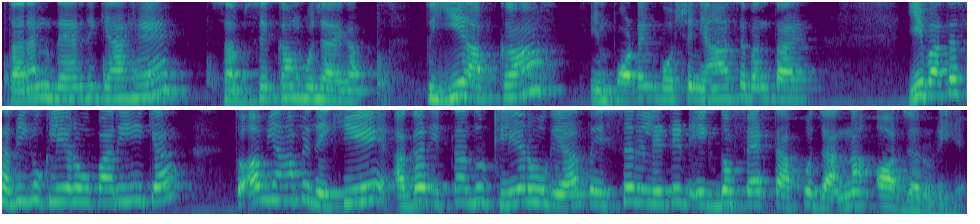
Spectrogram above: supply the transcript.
तरंग दैर्ध्य क्या है? सबसे कम हो जाएगा। तो ये आपका इंपॉर्टेंट क्वेश्चन यहाँ से बनता है। ये बातें सभी को क्लियर हो पा रही है क्या? तो अब यहाँ पे देखिए, अगर इतना दूर क्लियर हो गया तो इससे रिलेटेड एक दो फैक्ट आपको जानना और ज़रूरी है।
